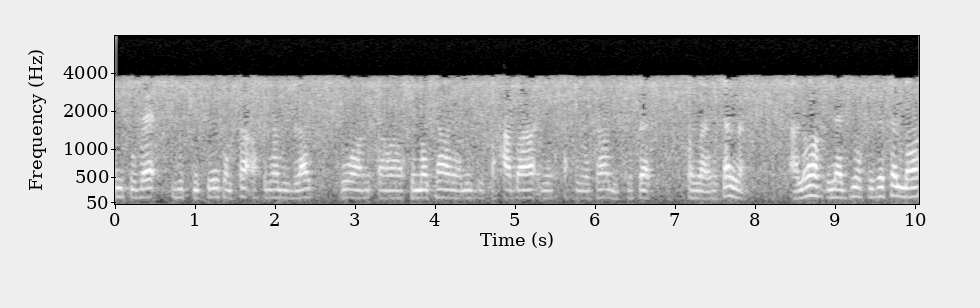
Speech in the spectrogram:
ils pouvaient discuter comme ça en faisant des blagues ou en, en se moquant du Sahaba et en se moquant du prophète sallallahu alayhi wa sallam. Alors, il a dit, on faisait seulement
